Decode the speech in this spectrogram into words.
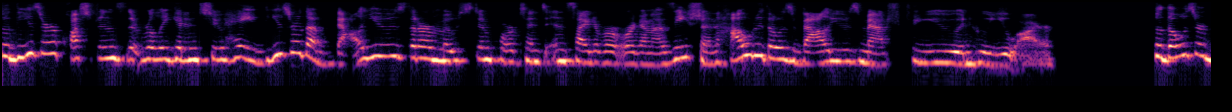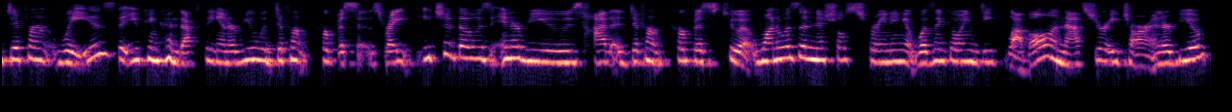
So these are questions that really get into hey, these are the values that are most important inside of our organization. How do those values match to you and who you are? So, those are different ways that you can conduct the interview with different purposes, right? Each of those interviews had a different purpose to it. One was initial screening, it wasn't going deep level, and that's your HR interview.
